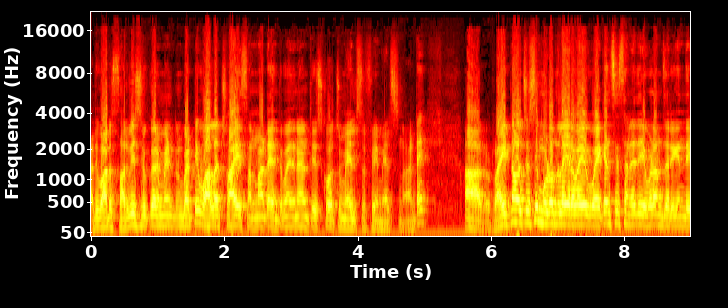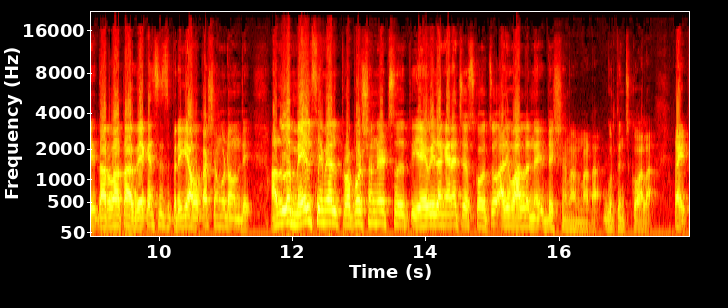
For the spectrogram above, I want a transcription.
అది వారు సర్వీస్ రిక్వైర్మెంట్ని బట్టి వాళ్ళ చాయిస్ అనమాట ఎంతమందినైనా తీసుకోవచ్చు మేల్స్ ఫీమేల్స్ను అంటే రైట్ నా వచ్చేసి మూడు వందల ఇరవై వేకెన్సీస్ అనేది ఇవ్వడం జరిగింది. తర్వాత వేకెన్సీస్ పెరిగే అవకాశం కూడా ఉంది. అందులో మేల్ ఫీమేల్ ప్రొపోర్షనేట్స్ ఏ విధంగానే చేసుకోవచ్చు అది వాళ్ళ డెసిషన్ అనమాట గుర్తుంచుకోవాలా? రైట్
